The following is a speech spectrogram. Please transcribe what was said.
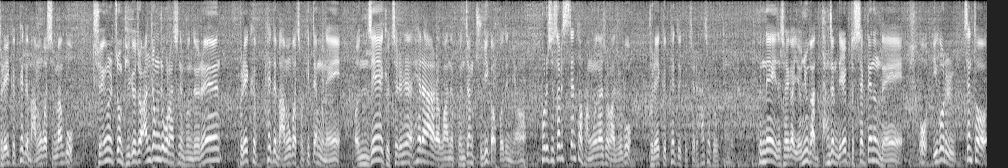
브레이크 패드 마모가 심하고 주행을 좀 비교적 안정적으로 하시는 분들은 브레이크 패드 마모가 적기 때문에 언제 교체를 해- 해라 라고 하는 권장 주기가 없거든요. 포르쉐 서비스 센터 방문하셔가지고 브레이크 패드 교체를 하셔도 됩니다. 근데 이제 저희가 연휴가 당장 내일부터 시작되는데 어 이거를 센터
